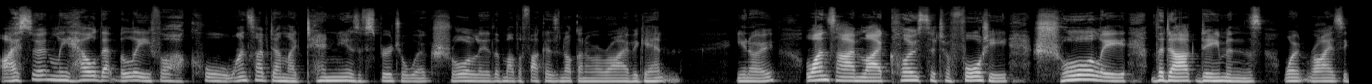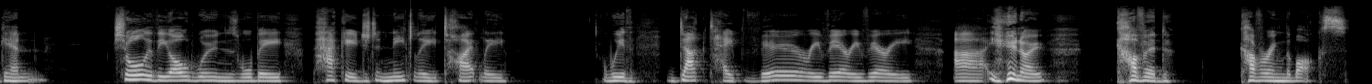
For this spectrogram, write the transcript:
I certainly held that belief oh, cool, once I've done like 10 years of spiritual work, surely the motherfucker's not going to arrive again. You know, once I'm like closer to 40, surely the dark demons won't rise again. Surely the old wounds will be packaged neatly, tightly with duct tape, very, very, very, uh, you know, covered, covering the box.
